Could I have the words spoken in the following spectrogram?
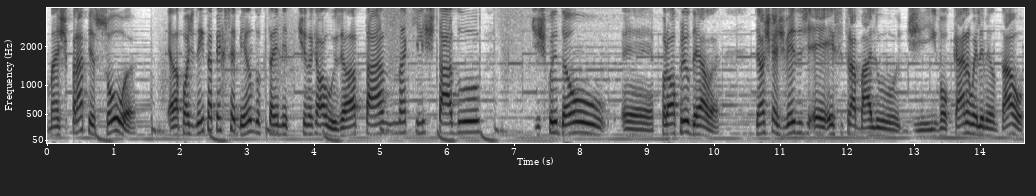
Mas pra pessoa, ela pode nem estar tá percebendo que tá emitindo aquela luz. Ela tá naquele estado de escuridão é, próprio dela. Então, eu acho que às vezes é, esse trabalho de invocar um elemental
